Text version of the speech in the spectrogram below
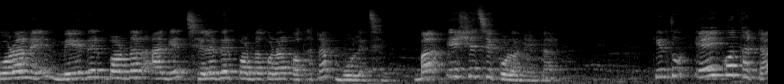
কোরআনে মেয়েদের পর্দার আগে ছেলেদের পর্দা করার কথাটা বলেছে বা এসেছে কোরআনের দ্বারা কিন্তু এই কথাটা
